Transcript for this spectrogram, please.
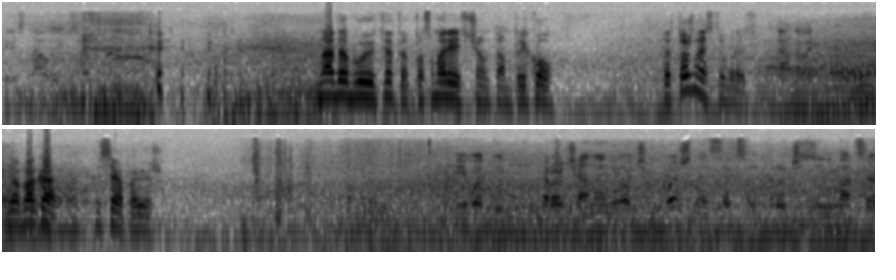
перестала и все. Надо будет это посмотреть, в чем там прикол. Это тоже Настя убрать? Да, давай. Я пока на себя повешу. И вот тут, короче, она не очень прочная, сексом, короче, заниматься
